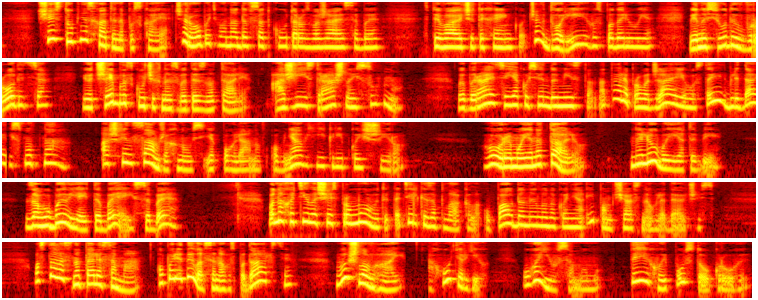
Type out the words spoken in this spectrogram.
що й ступня з хати не пускає, чи робить вона де в садку та розважає себе, співаючи тихенько, чи в дворі господарює, він усюди вродиться і очей блискучих не зведе з Наталі, аж їй страшно і сумно. Вибирається якось він до міста, Наталя проведжає його, стоїть бліда і смутна. Аж він сам жахнувся, як поглянув, обняв її кріпко й широ. Горе моє Наталю, не любий я тобі. Загубив я й тебе, і себе. Вона хотіла щось промовити, та тільки заплакала, упав Данило на коня і помчався, не оглядаючись. Осталась Наталя сама, опорядила все на господарстві, вийшла в гай, а хутір їх у гаю самому, тихо й пусто округи.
